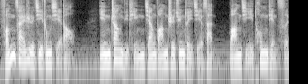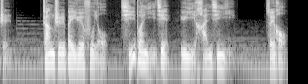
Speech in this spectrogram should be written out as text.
冯在日记中写道：“因张雨婷将王之军队解散，王即通电辞职。张之被约复有，其端已见，予以寒心矣。”随后，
